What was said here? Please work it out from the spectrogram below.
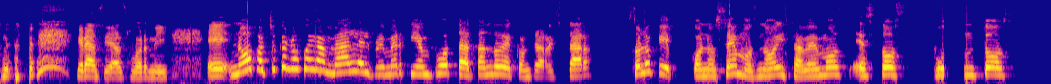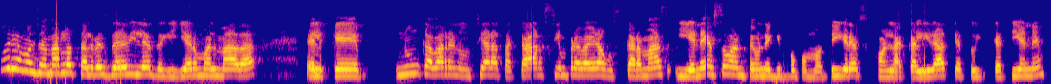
Gracias, Forni. Eh, no, Pachuca no juega mal el primer tiempo tratando de contrarrestar, solo que conocemos, ¿no? Y sabemos estos puntos, podríamos llamarlo tal vez débiles de Guillermo Almada, el que nunca va a renunciar a atacar, siempre va a ir a buscar más y en eso ante un equipo como Tigres con la calidad que, que tiene,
